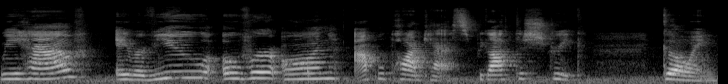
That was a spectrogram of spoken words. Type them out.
we have a review over on Apple Podcasts. We got the streak going.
